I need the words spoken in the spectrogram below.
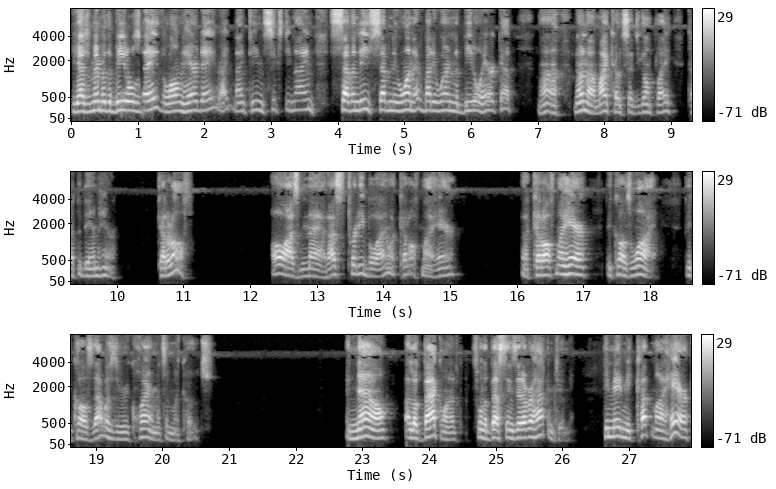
You guys remember the Beatles day, the long hair day, right? 1969, 70, 71, everybody wearing the Beatle haircut. Uh, no, no. My coach said, You're going to play? Cut the damn hair. Cut it off. Oh, I was mad. I was pretty boy. I want to cut off my hair. I cut off my hair because why? Because that was the requirements of my coach. And now I look back on it, it's one of the best things that ever happened to me. He made me cut my hair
